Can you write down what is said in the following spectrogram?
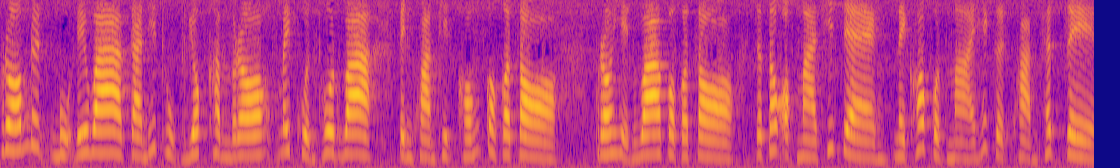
พร้อมระบุได้ว่าการที่ถูกยกคำร้องไม่ควรโทษว่าเป็นความผิดของกกต เพราะเห็นว่ากกตจะต้องออกมาชี้แจงในข้อกฎหมายให้เกิดความชัดเจน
